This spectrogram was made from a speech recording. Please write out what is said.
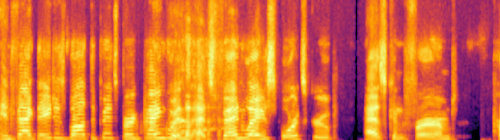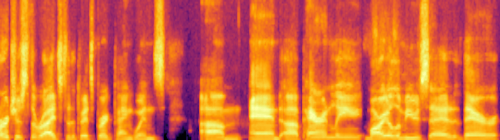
In fact, they just bought the Pittsburgh Penguins as Fenway Sports Group has confirmed purchased the rights to the Pittsburgh Penguins. Um, and uh, apparently, Mario Lemieux said their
